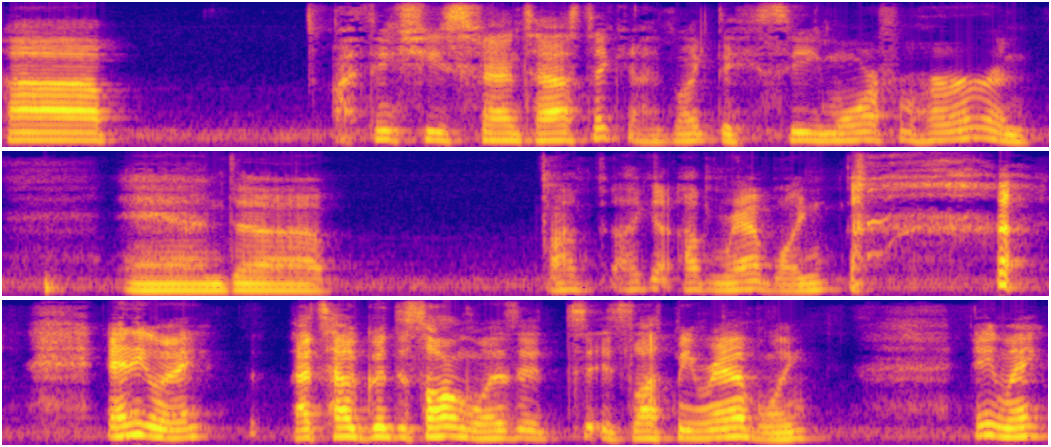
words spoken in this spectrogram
Uh, I think she's fantastic. I'd like to see more from her, and And uh, I'm, I I'm rambling. anyway, that's how good the song was. It's, it's left me rambling. Anyway,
